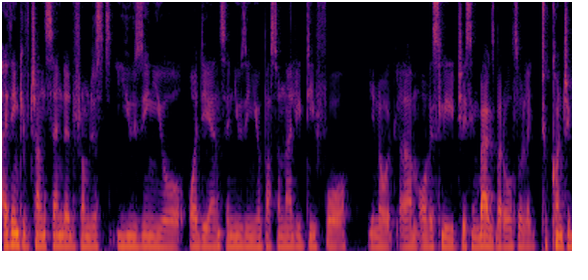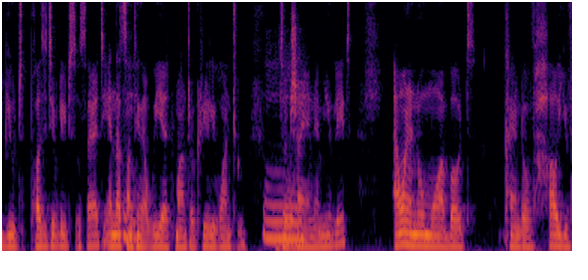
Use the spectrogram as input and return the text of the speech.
I think you've transcended from just using your audience and using your personality for you know um, obviously chasing bags but also like to contribute positively to society and that's Mm. something that we at mantalk really want to also Mm. try and emulate i want to know more about kind of how you've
